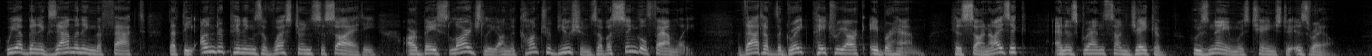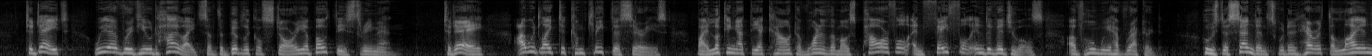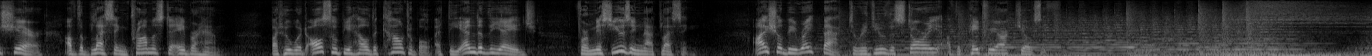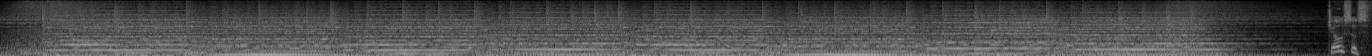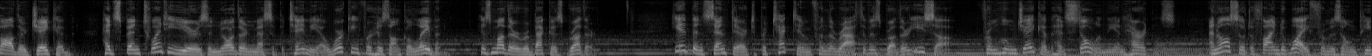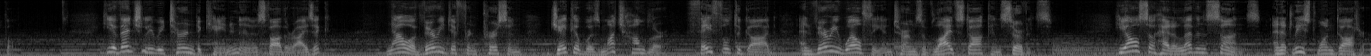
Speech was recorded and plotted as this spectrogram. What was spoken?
we have been examining the fact that the underpinnings of Western society are based largely on the contributions of a single family, that of the great patriarch Abraham, his son Isaac, and his grandson Jacob, whose name was changed to Israel. To date, we have reviewed highlights of the biblical story about these three men. Today, I would like to complete this series by looking at the account of one of the most powerful and faithful individuals of whom we have record, whose descendants would inherit the lion's share of the blessing promised to Abraham, but who would also be held accountable at the end of the age for misusing that blessing. I shall be right back to review the story of the patriarch Joseph. Joseph's father, Jacob, had spent 20 years in northern Mesopotamia working for his uncle Laban, his mother Rebekah's brother. He had been sent there to protect him from the wrath of his brother Esau, from whom Jacob had stolen the inheritance, and also to find a wife from his own people. He eventually returned to Canaan and his father Isaac. Now a very different person, Jacob was much humbler, faithful to God, and very wealthy in terms of livestock and servants. He also had 11 sons and at least one daughter.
